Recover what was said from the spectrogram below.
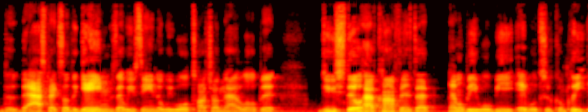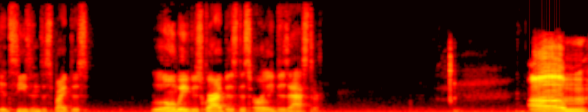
the, the, aspects of the games that we've seen, though we will touch on that a little bit. Do you still have confidence that MLB will be able to complete its season despite this? The only way to describe this, this early disaster. Um,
